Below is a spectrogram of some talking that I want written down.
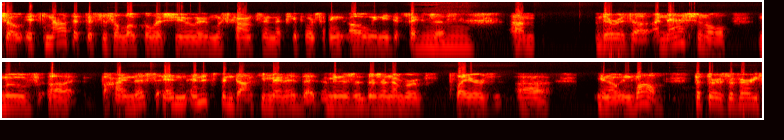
So it's not that this is a local issue in Wisconsin that people are saying, oh, we need to fix mm-hmm. this. Um, there is a, a national move uh, behind this, and, and it's been documented that, I mean, there's a, there's a number of players uh, you know, involved. But there's a very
